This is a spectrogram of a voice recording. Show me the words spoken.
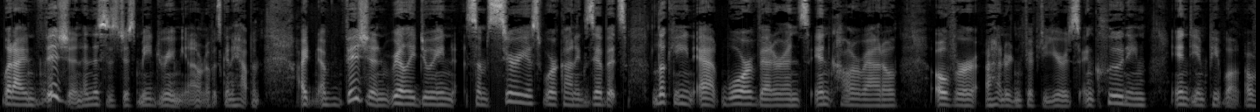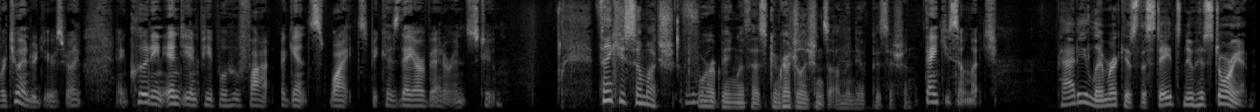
What I envision, and this is just me dreaming, I don't know if it's going to happen, I envision really doing some serious work on exhibits looking at war veterans in Colorado over 150 years, including Indian people, over 200 years really, including Indian people who fought against whites because they are veterans too. Thank you so much for being with us. Congratulations on the new position. Thank you so much. Patty Limerick is the state's new historian.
